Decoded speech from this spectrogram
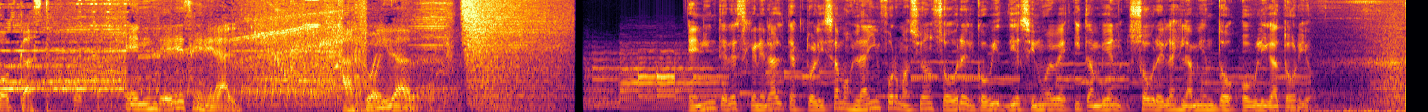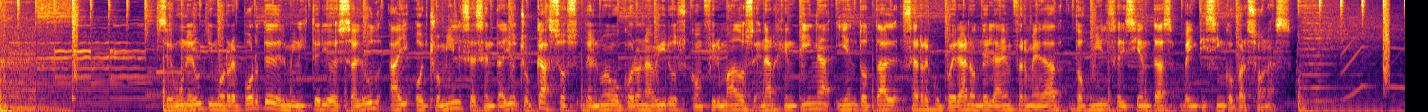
Podcast. En interés general. Actualidad. En Interés General te actualizamos la información sobre el COVID-19 y también sobre el aislamiento obligatorio. Según el último reporte del Ministerio de Salud, hay 8.068 casos del nuevo coronavirus confirmados en Argentina y en total se recuperaron de la enfermedad 2.625 personas.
